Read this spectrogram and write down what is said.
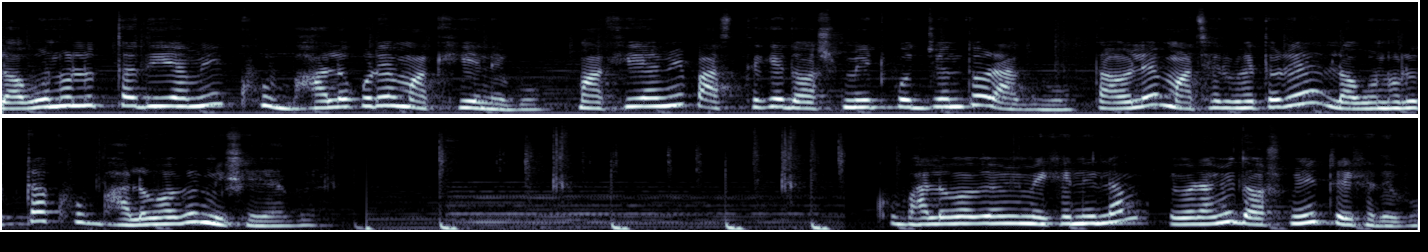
লবণ হলুদটা দিয়ে আমি খুব ভালো করে মাখিয়ে নেব। মাখিয়ে আমি পাঁচ থেকে দশ মিনিট পর্যন্ত রাখব। তাহলে মাছের ভেতরে লবণ হলুদটা খুব ভালোভাবে মিশে যাবে। খুব ভালোভাবে আমি মেখে নিলাম। এবার আমি দশ মিনিট রেখে দেবো।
